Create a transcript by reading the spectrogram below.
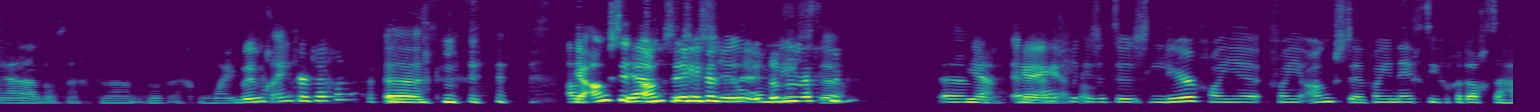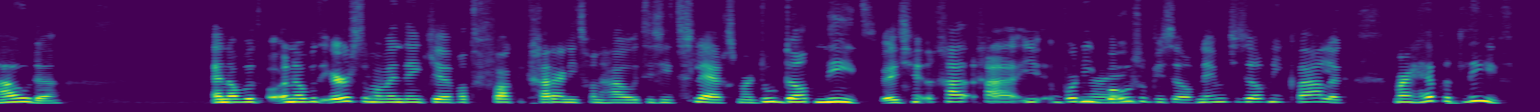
ja, dat is echt, uh, dat is echt een mooie. Wil je nog één keer zeggen? Uh, ja, angst, ja, angst is een schreeuw om liefde. Um, ja, en ja, eigenlijk is het dus leer van je, van je angsten en van je negatieve gedachten houden. En op het, en op het eerste moment denk je, wat fuck, ik ga daar niet van houden, het is iets slechts. Maar doe dat niet, weet je. Ga, ga, word niet boos op jezelf, neem het jezelf niet kwalijk. Maar heb het lief.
